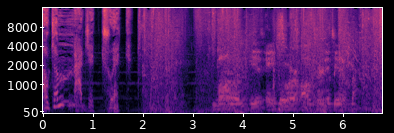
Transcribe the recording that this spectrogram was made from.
out a magic trick. Long is a poor alternative.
